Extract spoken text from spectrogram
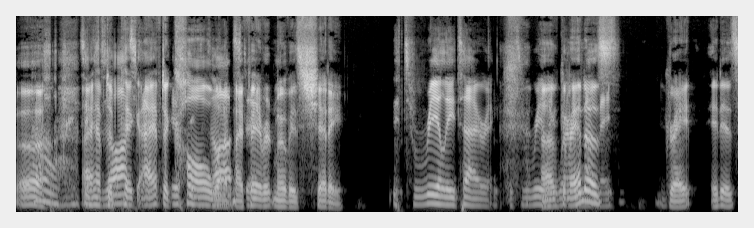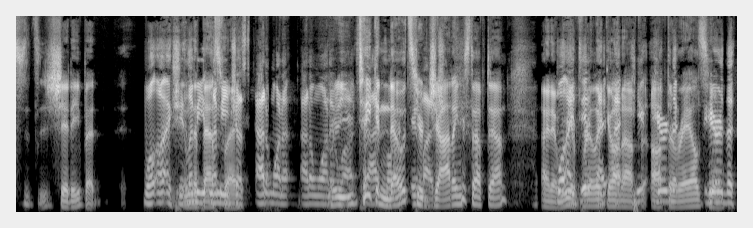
oh, it's I have to pick. I have to It's call one of my favorite movies shitty. It's really tiring. It's really Uh, wearing on me. Commando's great. It is shitty, but Well, uh, actually, let me let me way. just. I don't want to. I don't want to. are you taking notes? You're jotting stuff down. I know Well, we've really I- gone I- off, here- the- off the, the- rails Here here. are the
